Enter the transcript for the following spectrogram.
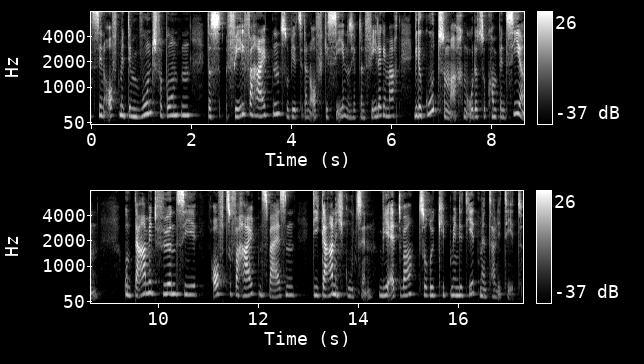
sind oft mit dem Wunsch verbunden, das Fehlverhalten, so wird sie dann oft gesehen, also ich habe dann Fehler gemacht, wieder gut zu machen oder zu kompensieren. Und damit führen sie oft zu Verhaltensweisen, die gar nicht gut sind, wie etwa Zurückkippen in die Diätmentalität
